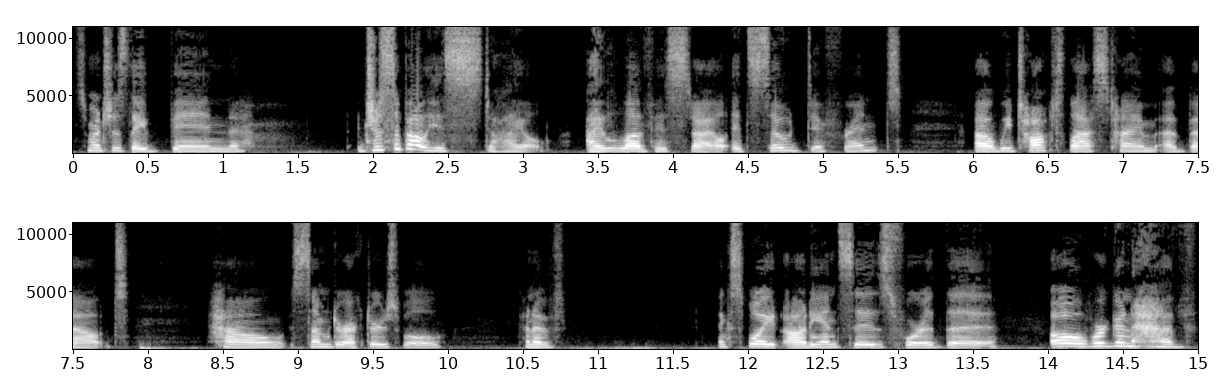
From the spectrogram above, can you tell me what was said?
as much as they've been just about his style. I love his style. It's so different. Uh, we talked last time about how some directors will kind of exploit audiences for the, oh, we're going to have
